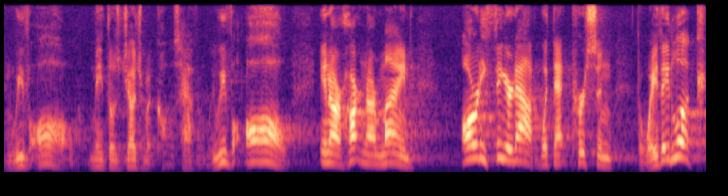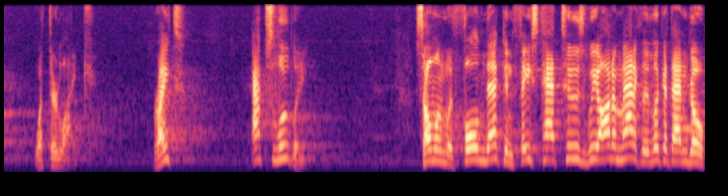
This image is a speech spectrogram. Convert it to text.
And we've all made those judgment calls, haven't we? We've all, in our heart and our mind, already figured out what that person, the way they look, what they're like. Right? Absolutely. Someone with full neck and face tattoos, we automatically look at that and go,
